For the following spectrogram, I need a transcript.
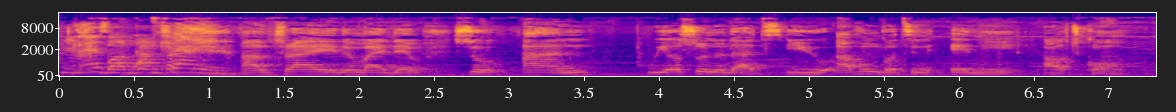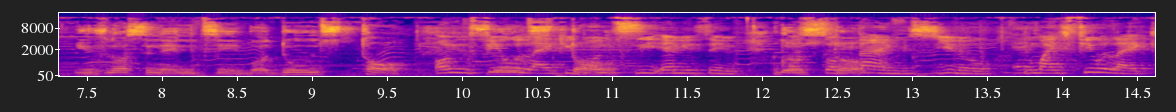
But not go i'm trying I'm trying, don't mind them. So, and we also know that you haven't gotten any outcome. You've not seen anything, but don't stop. or you feel Don't like you stop. don't see anything Don't because stop. sometimes you know you might feel like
